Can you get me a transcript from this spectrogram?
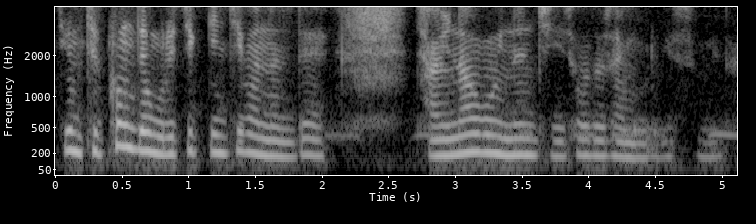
지금 즉흥적으로 찍긴 찍었는데 잘 나오고 있는지 저도 잘 모르겠습니다.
